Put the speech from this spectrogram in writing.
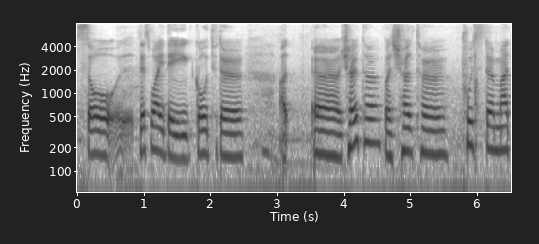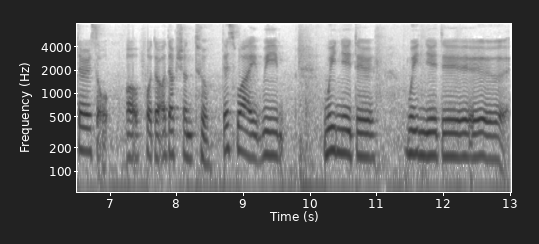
So that's why they go to the uh, uh, shelter but shelter push the mothers for the adoption too. That's why we we need we need uh,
